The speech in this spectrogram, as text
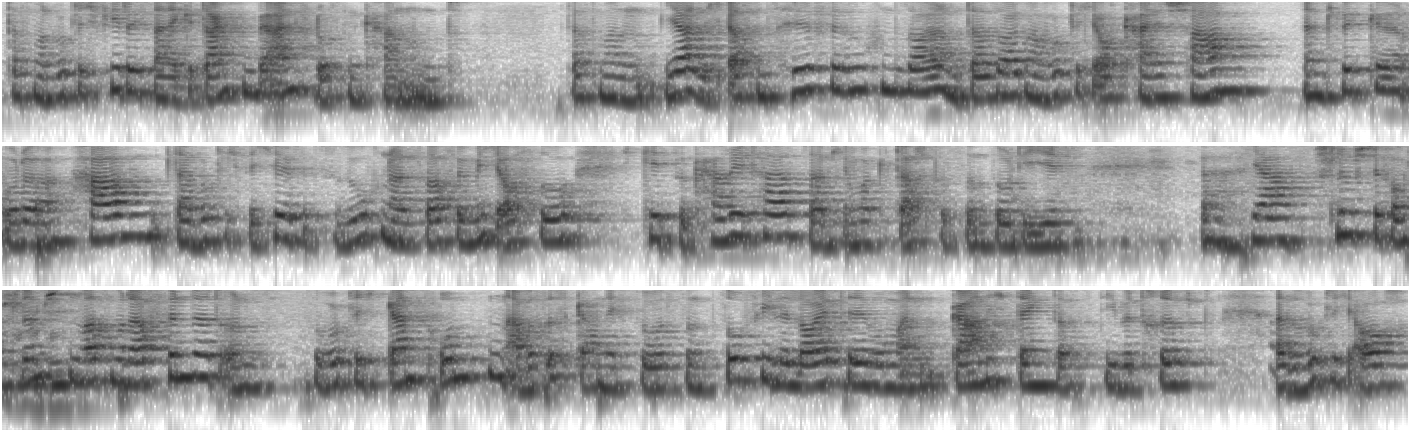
Dass man wirklich viel durch seine Gedanken beeinflussen kann und dass man ja sich erstens Hilfe suchen soll und da soll man wirklich auch keine Scham entwickeln oder haben, da wirklich sich Hilfe zu suchen. Das war für mich auch so, ich gehe zu Caritas, da habe ich immer gedacht, das sind so die äh, ja, Schlimmste vom Schlimmsten, was man da findet und so wirklich ganz unten, aber es ist gar nicht so. Es sind so viele Leute, wo man gar nicht denkt, dass es die betrifft. Also wirklich auch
